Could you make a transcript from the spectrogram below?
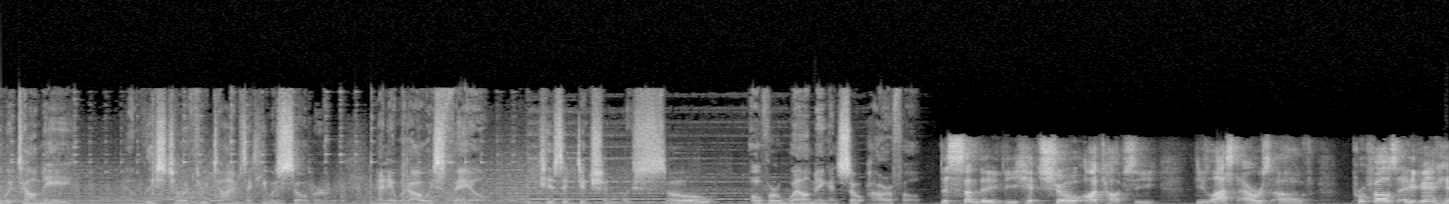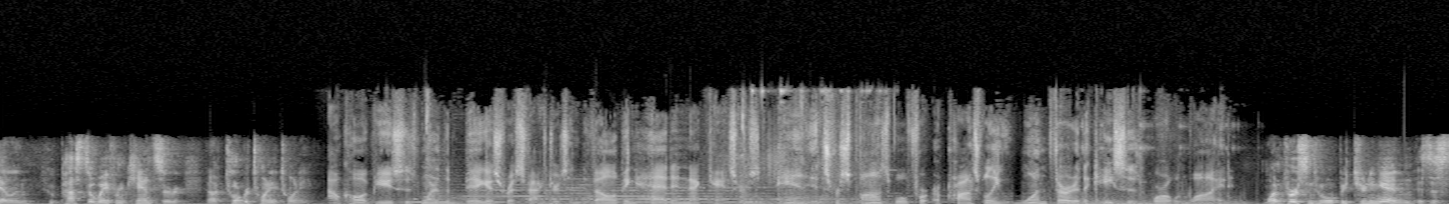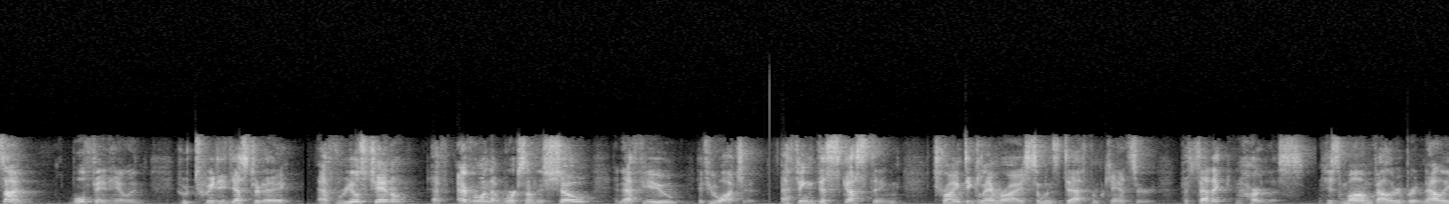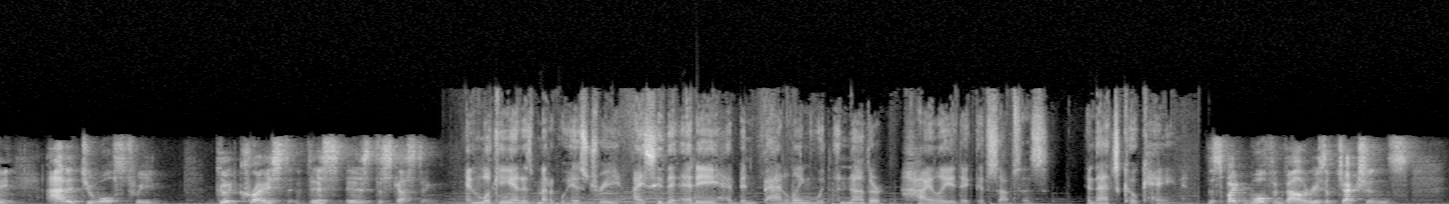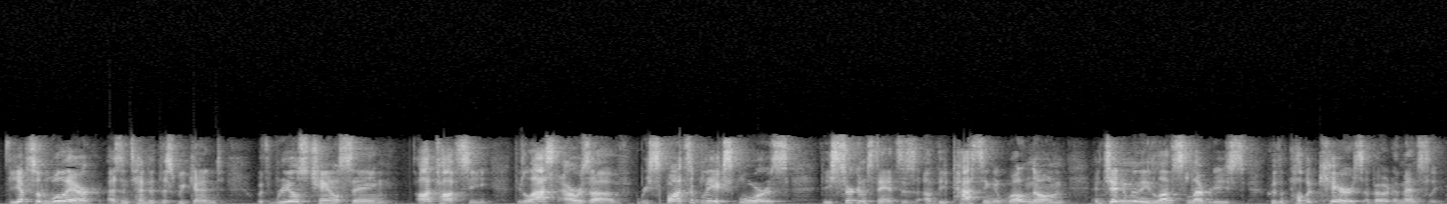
he would tell me at least two or three times that he was sober, and it would always fail. His addiction was so overwhelming and so powerful. This Sunday, the hit show Autopsy, The Last Hours of, profiles Eddie Van Halen, who passed away from cancer in October 2020. Alcohol abuse is one of the biggest risk factors in developing head and neck cancers, and it's responsible for approximately one third of the cases worldwide. One person who won't be tuning in is his son, Wolf Van Halen, who tweeted yesterday F Reelz channel, F everyone that works on this show, and F you if you watch it. Effing disgusting trying to glamorize someone's death from cancer. Pathetic and heartless. His mom, Valerie Bertinelli, added to Wolf's tweet, Good Christ, this is disgusting. And looking at his medical history, I see that Eddie had been battling with another highly addictive substance, and that's cocaine. Despite Wolf and Valerie's objections, the episode will air as intended this weekend, with Reelz channel saying Autopsy, the last hours of, responsibly explores the circumstances of the passing of well known and genuinely loved celebrities who the public cares about immensely.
